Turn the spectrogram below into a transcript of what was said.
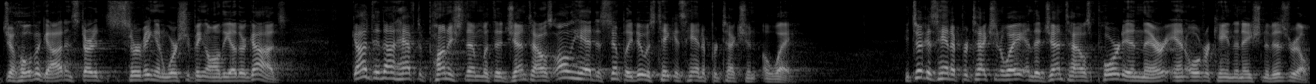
Jehovah God and started serving and worshiping all the other gods. God did not have to punish them with the Gentiles. All he had to simply do was take his hand of protection away. He took his hand of protection away, and the Gentiles poured in there and overcame the nation of Israel.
